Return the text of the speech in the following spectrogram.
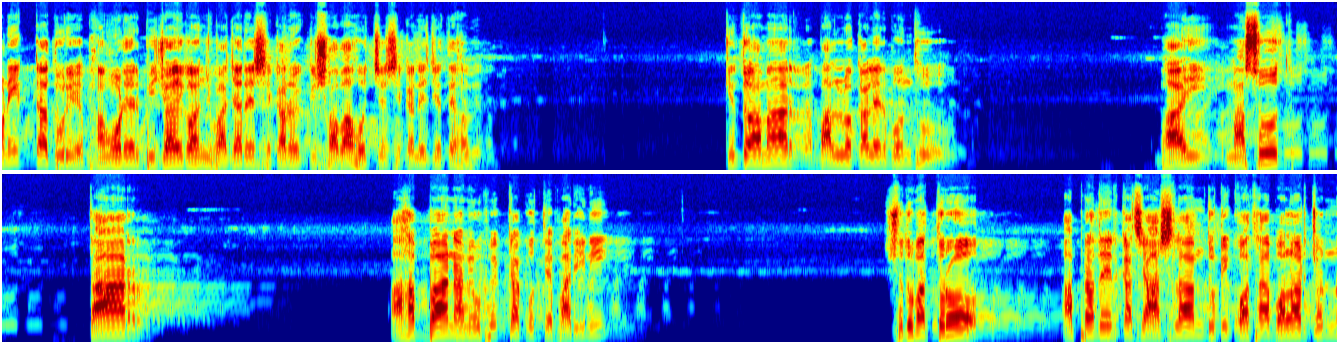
অনেকটা দূরে ভাঙড়ের বিজয়গঞ্জ বাজারে সেখানেও একটি সভা হচ্ছে, সেখানে যেতে হবে। কিন্তু আমার বাল্যকালের বন্ধু ভাই মাসুদ, তার আহ্বান আমি উপেক্ষা করতে পারিনি। শুধুমাত্র আপনাদের কাছে আসলাম দুটি কথা বলার জন্য।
